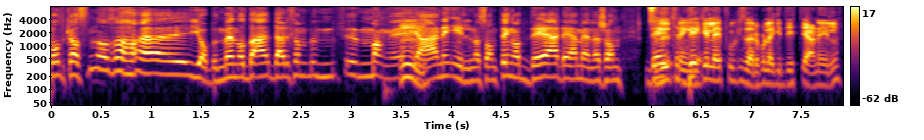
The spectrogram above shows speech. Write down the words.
podkasten, og så har jeg jobben min. Og det er, det er liksom mange Mm. jern i ilden, og sånne ting Og det er det jeg mener sånn Så du trenger det, ikke fokusere på å legge ditt jern i ilden?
